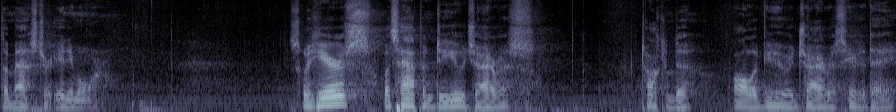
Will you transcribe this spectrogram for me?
the master, anymore. So here's what's happened to you, Jairus. talking to all of you who are Jairus here today.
